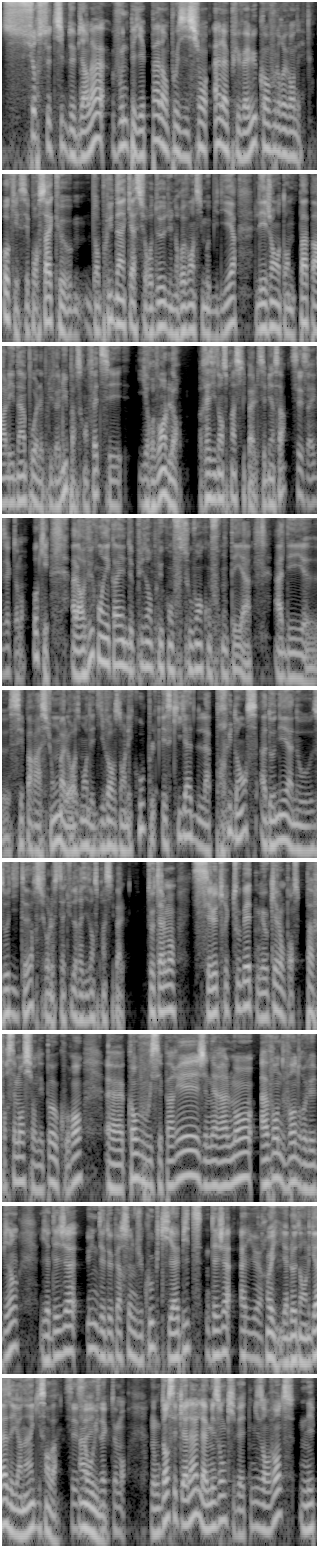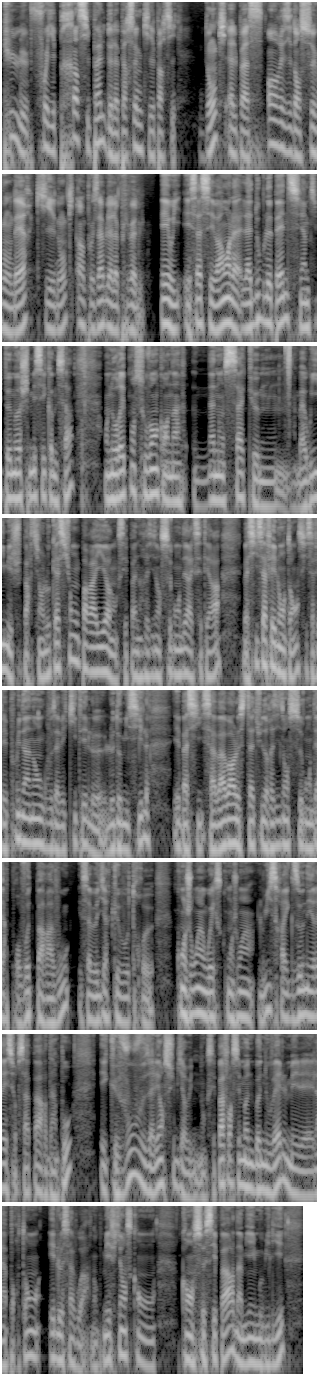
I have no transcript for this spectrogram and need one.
Sur ce type de bien-là, vous ne payez pas d'imposition à la plus-value quand vous le revendez. Ok, c'est pour ça que dans plus d'un cas sur deux d'une revente immobilière, les gens n'entendent pas parler d'impôt à la plus-value parce qu'en fait, ils revendent leur résidence principale, c'est bien ça? C'est ça, exactement. Ok. Alors, vu qu'on est quand même de plus en plus souvent confronté à, des euh, séparations, malheureusement des divorces dans les couples, est-ce qu'il y a de la prudence à donner à nos auditeurs sur le statut de résidence principale? Totalement. C'est le truc tout bête, mais auquel on pense pas forcément si on n'est pas au courant. Euh, quand vous vous séparez, généralement, avant de vendre le bien, il y a déjà une des deux personnes du couple qui habite déjà ailleurs. Oui, il y a l'eau dans le gaz et il y en a un qui s'en va. C'est ça, exactement. Donc dans ces cas-là, la maison qui va être mise en vente n'est plus le foyer principal de la personne qui est partie. Donc elle passe en résidence secondaire, qui est donc imposable à la plus-value. Et oui, et ça c'est vraiment la, double peine, c'est un petit peu moche, mais c'est comme ça. On nous répond souvent quand on, annonce ça que hum, bah oui, mais je suis parti en location par ailleurs, donc c'est pas une résidence secondaire, etc. Bah si ça fait longtemps, si ça fait plus d'un an que vous avez quitté le, domicile, et bah si ça va avoir le statut de résidence secondaire pour votre part à vous, et ça veut dire que votre conjoint ou ex-conjoint lui sera exonéré sur sa part d'impôt et que vous vous allez en subir une. Donc c'est pas forcément une bonne nouvelle, mais l'important est de le savoir. Donc méfiance quand quand on se sépare d'un bien immobilier,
